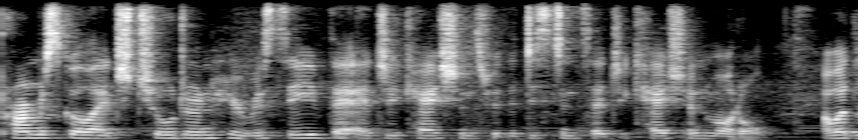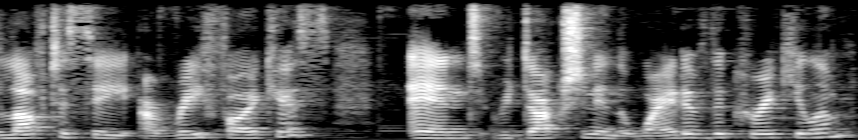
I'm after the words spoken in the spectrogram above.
primary school age children who receive their education through the distance education model. I would love to see a refocus and reduction in the weight of the curriculum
